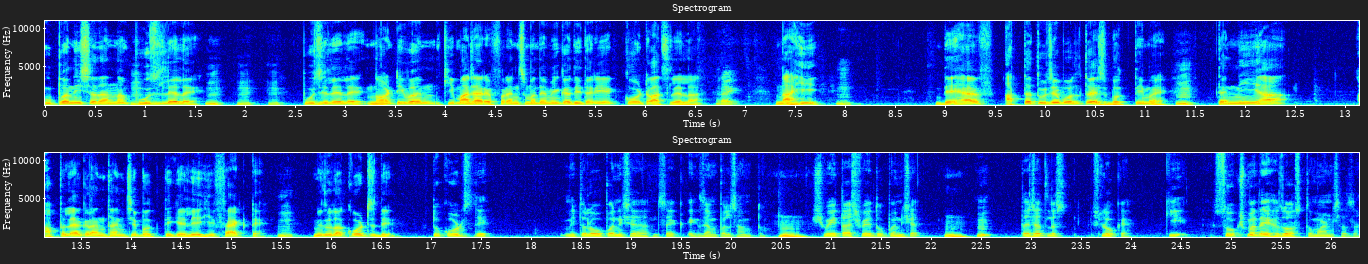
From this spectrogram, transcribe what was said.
उपनिषदांना पूजलेलं आहे. पूजलेलं आहे नॉट इव्हन की माझ्या रेफरन्समध्ये मी कधीतरी एक कोट वाचलेला. नाही. दे हॅव आत्ता तू जे बोलतोयस भक्तिमय. त्यांनी ह्या आपल्या ग्रंथांची भक्ती केली ही फॅक्ट आहे. मी तुला कोट्स देईन. तू कोट्स दे. मी तुला उपनिषदांचं एक एक्झाम्पल सांगतो. श्वेता श्वेत उपनिषद? त्याच्यातलं श्लोक आहे की सूक्ष्म देह जो असतो माणसाचा.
